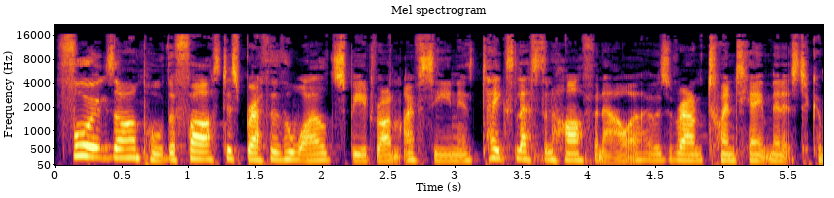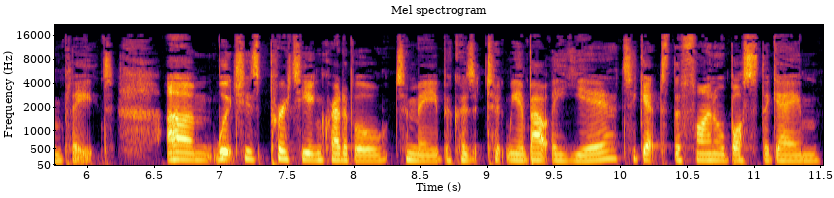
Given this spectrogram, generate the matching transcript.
for example, the fastest Breath of the Wild speed run I've seen is takes less than half an hour. It was around 28 minutes to complete, um, which is pretty incredible to me because it took me about a year to get to the final boss of the game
